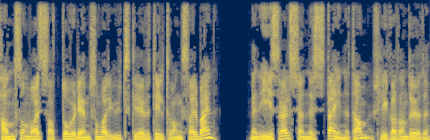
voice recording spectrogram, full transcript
han som var satt over dem som var utskrevet til tvangsarbeid, men Israels sønner steinet ham slik at han døde.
